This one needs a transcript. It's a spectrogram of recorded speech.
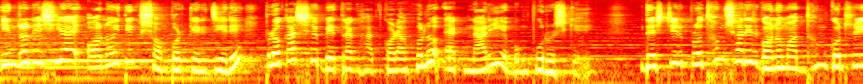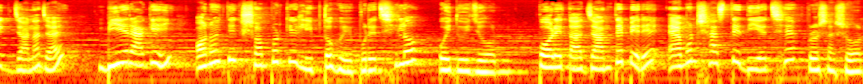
ইন্দোনেশিয়ায় অনৈতিক সম্পর্কের জেরে প্রকাশ্যে বেত্রাঘাত করা হলো এক নারী এবং পুরুষকে। দেশটির প্রথম সারির গণমাধ্যম কর্তৃক জানা যায়, বিয়ের আগেই অনৈতিক সম্পর্কে লিপ্ত হয়ে পড়েছিল ওই দুইজন। পরে তা জানতে পেরে এমন শাস্তি দিয়েছে প্রশাসন।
